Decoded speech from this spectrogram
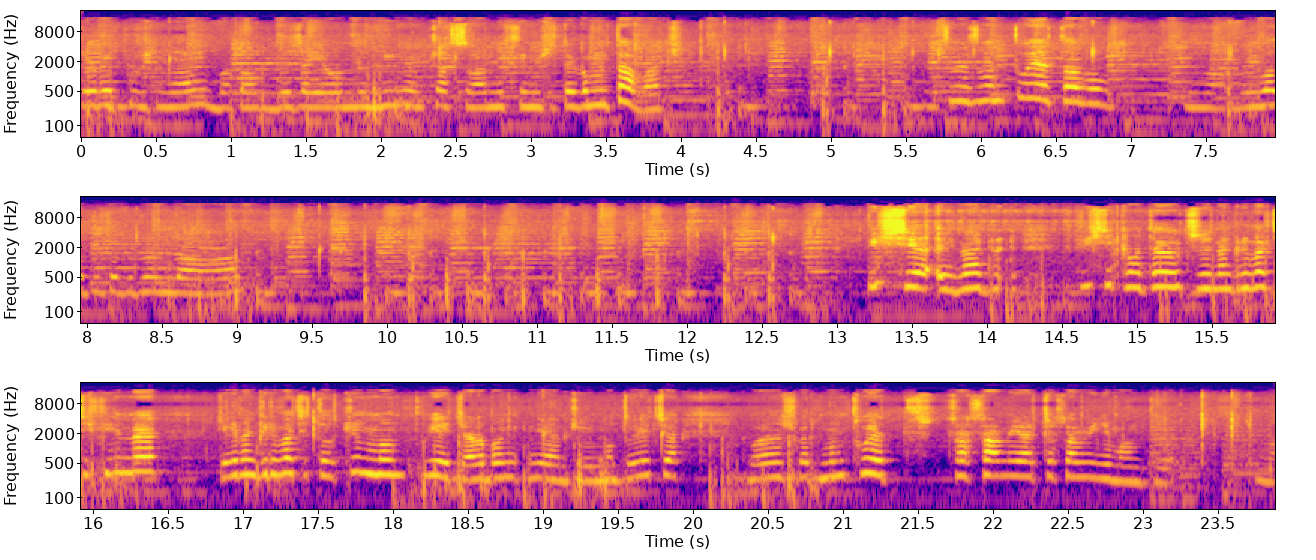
Zrobię później, bo to by zajęło mi milion czasu, a nie chcę mi się tego montować. W sumie zmontuję to, bo no, ładnie to wyglądało. Piszcie, y, nagry- komentarze, czy nagrywacie filmy. Jak nagrywacie, to czym montujecie, albo nie nie wiem, czy montujecie, bo ja na przykład montuję czasami, a czasami nie montuję. No.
